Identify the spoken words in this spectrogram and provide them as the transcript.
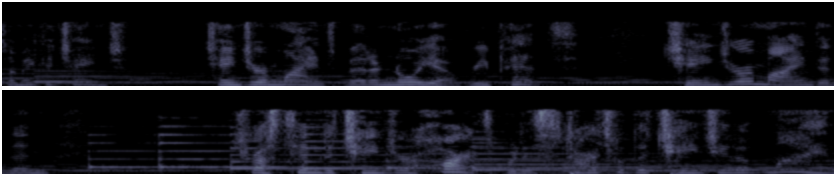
So make a change. Change your minds. Metanoia. Repent change your mind and then trust Him to change your hearts. But it starts with a changing of mind.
